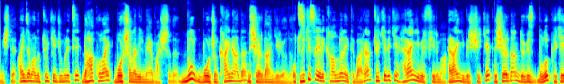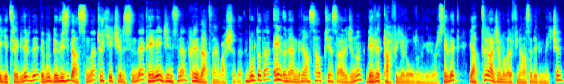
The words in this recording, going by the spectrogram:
serbestleşmemişti. Aynı zamanda Türkiye Cumhuriyeti daha kolay borçlanabilmeye başladı. Bu borcun kaynağı da dışarıdan geliyordu. 32 sayılı kanundan itibaren Türkiye'deki herhangi bir firma, herhangi bir şirket dışarıdan döviz bulup Türkiye'ye getirebilirdi ve bu dövizi de aslında Türkiye içerisinde TL cinsinden kredi atmaya başladı. Burada da en önemli finansal piyasa aracının devlet tahvilleri olduğunu görüyoruz. Devlet yaptığı harcamaları finanse edebilmek için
